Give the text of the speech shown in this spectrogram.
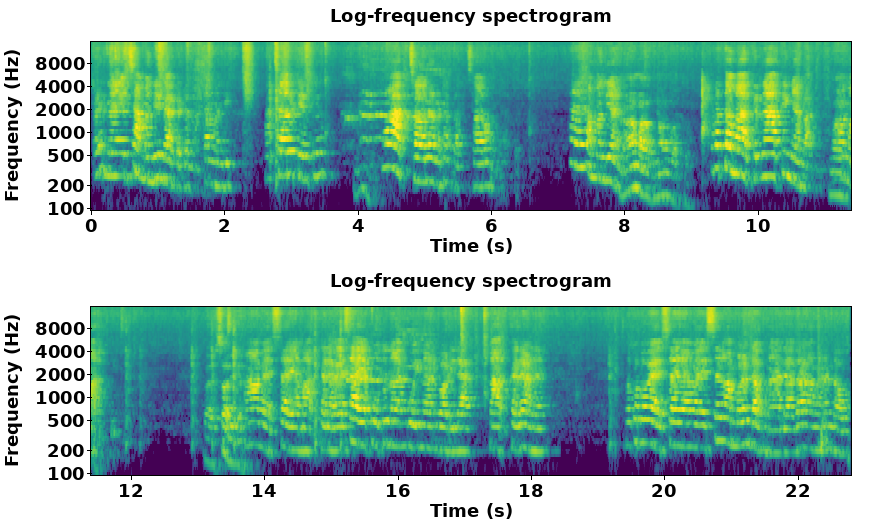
ഇവിടെ ഇരുന്നാ ഒരു ചമ്മന്തി ഉണ്ടാക്കട്ടെ അമ്മ, ചമ്മന്തി. അച്ചാർ ഇട്ടേക്ക് ഓ അച്ചാറാണ് കേട്ടോ അച്ചാറും ചമ്മന്തിയാണ്. ഞാൻ അപ്പത്തെ പറഞ്ഞു. ആ മാർക്കി ആ വയസ്സായ മാർക്കല വയസ്സായ പോത്തുന്നാനും കോയിന്നാനും പാടില്ല. മാർക്കലാണ് അതൊക്കെ ഇപ്പൊ വയസ്സായ വയസ്സ് നമ്മളുണ്ടാക്കണ അല്ലാതെ അങ്ങനെ ഉണ്ടാവും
